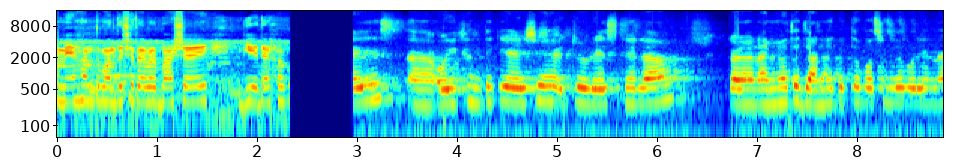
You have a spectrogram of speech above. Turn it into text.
আমি এখন তোমাদের সাথে আবার বাসায় গিয়ে দেখা গাইজ ওইখান থেকে এসে একটু রেস্ট নিলাম। কারণ আমি হয়তো জার্নি করতে পছন্দ করি না।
